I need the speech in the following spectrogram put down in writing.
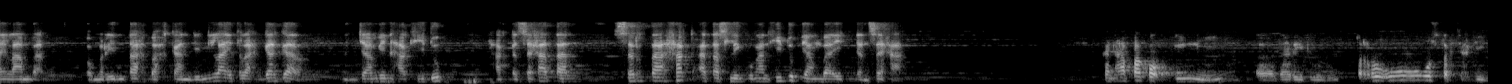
Dinilai lambat. Pemerintah bahkan dinilai telah gagal menjamin hak hidup, hak kesehatan, serta hak atas lingkungan hidup yang baik dan sehat. Kenapa kok ini e, dari dulu terus terjadi?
